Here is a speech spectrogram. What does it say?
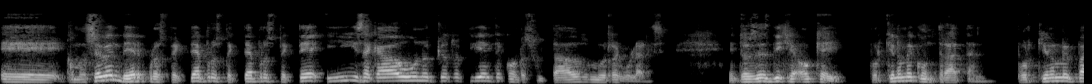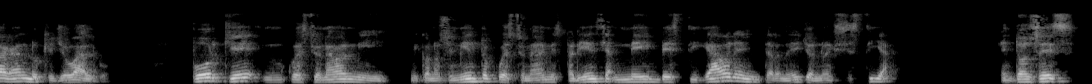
eh, como sé vender, prospecté, prospecté, prospecté y sacaba uno que otro cliente con resultados muy regulares. Entonces dije, ok, ¿por qué no me contratan? ¿por qué no me pagan lo que yo valgo? Porque cuestionaban mi, mi conocimiento, cuestionaban mi experiencia, me investigaban en Internet y yo no existía. Entonces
